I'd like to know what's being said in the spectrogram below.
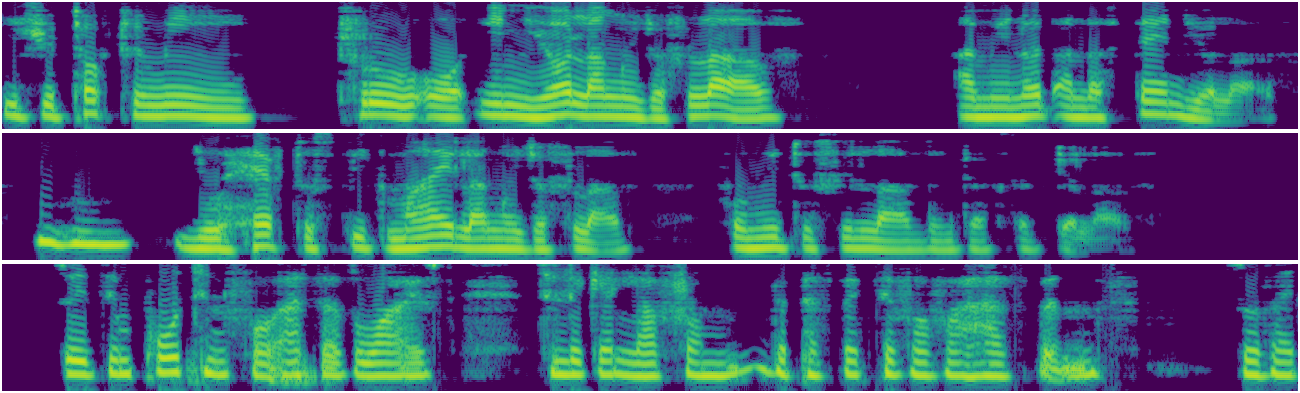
if you talk to me through or in your language of love, I may not understand your love. mm-hmm. You have to speak my language of love for me to feel loved and to accept your love. So it's important for us as wives to look at love from the perspective of our husbands so that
